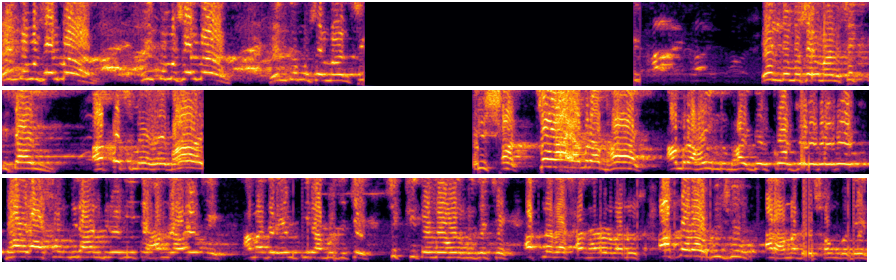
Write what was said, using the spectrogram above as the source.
হিন্দু মুসলমান হিন্দু মুসলমান হিন্দু মুসলমান শিখ हिंदू मुसलमान सिख ईसाई आपस में है भाई খ্রিস্টান সবাই, আমরা ভাই, আমরা হিন্দু ভাইদের কোর জোরে বলব। ভাইরা সংবিধান বিরোধীতে হামলা হয়েছে, আমাদের এমপিরা বুঝেছে, শিক্ষিত মহল বুঝেছে, আপনারা সাধারণ মানুষ, আপনারাও বুঝুন। আর আমাদের সঙ্গ দেন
